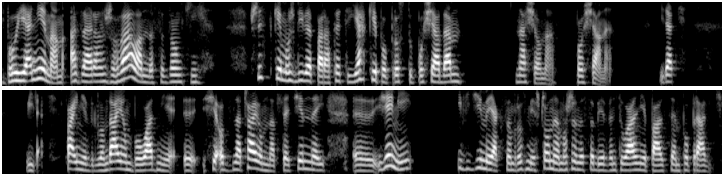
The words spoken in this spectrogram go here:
Bo ja nie mam, a zaaranżowałam na sadzonki wszystkie możliwe parapety, jakie po prostu posiadam. Nasiona posiane. Widać? Widać. Fajnie wyglądają, bo ładnie y, się odznaczają na tle ciemnej y, ziemi i widzimy, jak są rozmieszczone. Możemy sobie ewentualnie palcem poprawić.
